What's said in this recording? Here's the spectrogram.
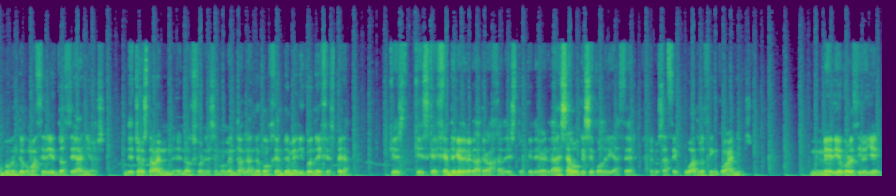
Algún momento, como hace 10-12 años, de hecho estaba en, en, Oxford en ese momento, hablando con gente, me di cuenta y dije, espera, que es, que es, que hay gente que de verdad trabaja de esto, que de verdad es algo que se podría hacer. Pues hace 4 o 5 años me dio por decir, oye,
